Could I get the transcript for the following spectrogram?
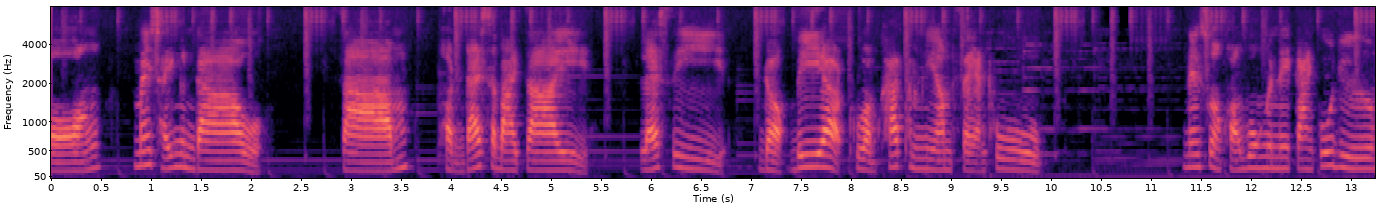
2. ไม่ใช้เงินดาวน์ 3. ผ่อนได้สบายใจ และ 4. ดอกเบี้ยรวมค่าธรรมเนียมแสนถูก ในส่วนของวงเงินในการกู้ยืม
